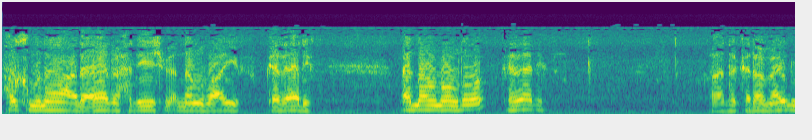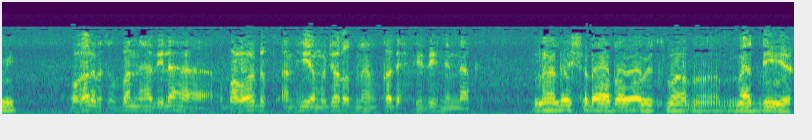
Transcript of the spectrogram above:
حكمنا على هذا الحديث بأنه ضعيف. كذلك. أنه موضوع كذلك. هذا كلام علمي. وغلبة الظن هذه لها ضوابط أم هي مجرد ما ينقدح في ذهن الناقد؟ لا ليس لها ضوابط ما- مادية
